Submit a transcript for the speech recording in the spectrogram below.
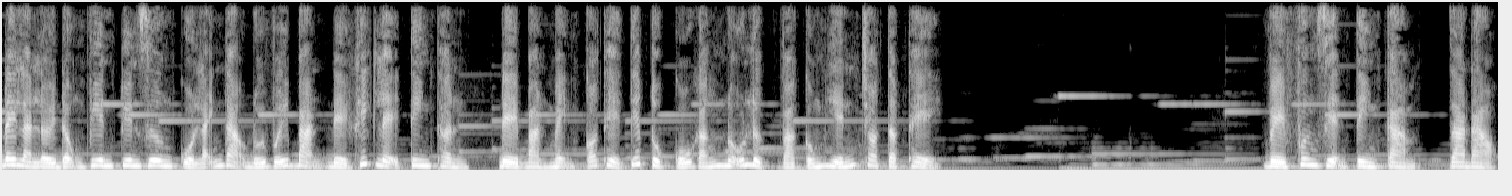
Đây là lời động viên tuyên dương của lãnh đạo đối với bạn để khích lệ tinh thần, để bản mệnh có thể tiếp tục cố gắng nỗ lực và cống hiến cho tập thể. Về phương diện tình cảm, gia đạo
